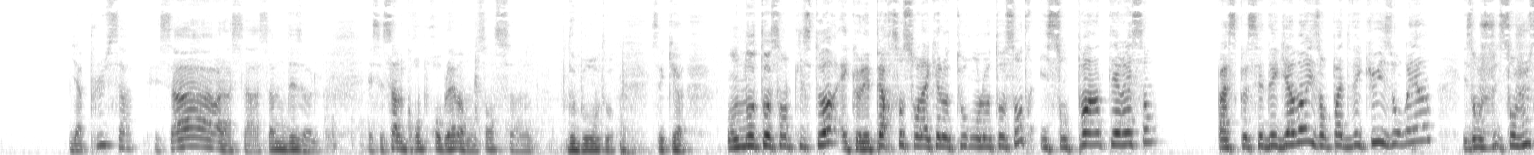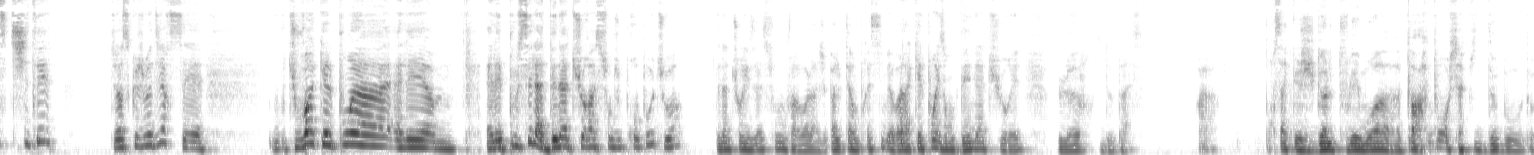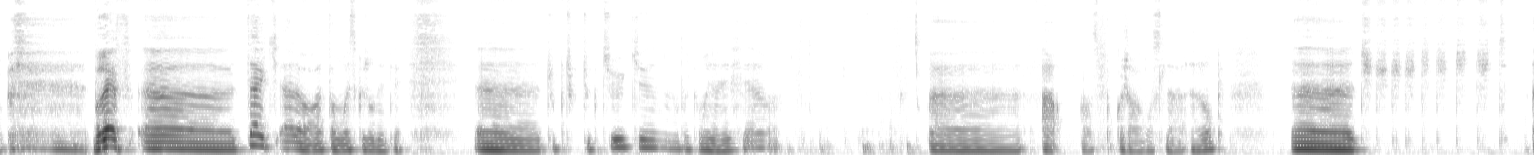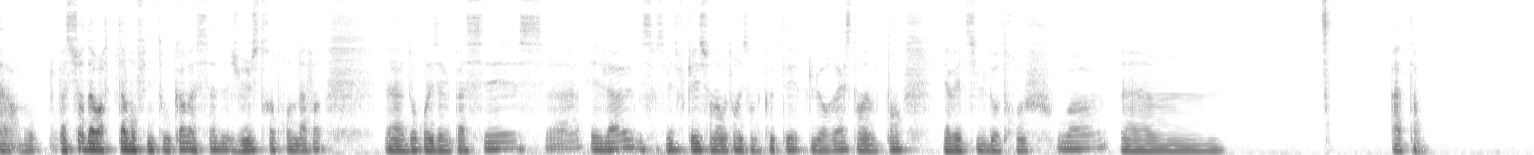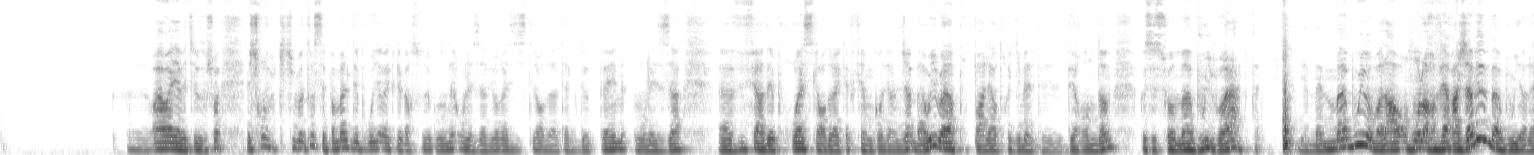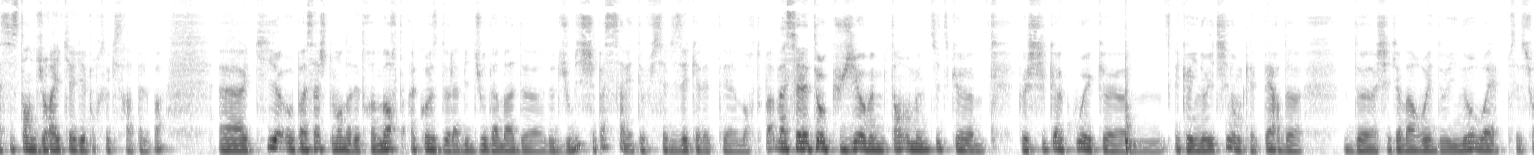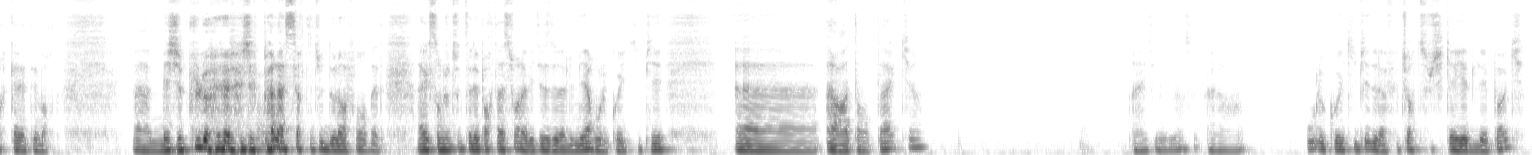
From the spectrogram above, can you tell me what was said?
Il n'y a plus ça. Et ça, voilà, ça, ça me désole. Et c'est ça le gros problème à mon sens euh, de Boruto. C'est que on autocentre l'histoire et que les persos sur lesquels autour on l'autocentre, ils sont pas intéressants. Parce que c'est des gamins, ils ont pas de vécu, ils ont rien. Ils sont juste cheatés. Tu vois ce que je veux dire? C'est Tu vois à quel point elle est, euh, elle est poussée, la dénaturation du propos, tu vois? Dénaturisation, enfin voilà, j'ai pas le terme précis, mais voilà, à quel point ils ont dénaturé l'œuvre de base. Voilà. pour ça que je gueule tous les mois euh, par rapport au chapitre de Boruto. Bref, euh, tac, alors, attends, où est-ce que j'en étais? Euh, tuc, tuc, tuc, tuc. montrer comment il allait faire. Euh, alors, c'est pourquoi j'avance la, la lampe. Euh, alors, bon, je pas sûr d'avoir totalement fini ton com, Assad. Je vais juste reprendre la fin. Euh, donc, on les a vu passer, ça et là. Mais ça s'est vite focalisé sur Naruto en laissant de côté le reste. En même temps, y avait-il d'autres choix euh... Attends. Euh, ah ouais, il y avait d'autres choix. Et je trouve que Kishimoto s'est pas mal débrouillé avec les persos secondaires. On les a vus résister lors de l'attaque de Pain. On les a euh, vus faire des prouesses lors de la quatrième Grand Ninja. Bah oui, voilà, pour parler entre guillemets des, des randoms. Que ce soit Mabui, voilà. Putain, a même Mabui, on, va la, on la reverra jamais, Mabui, hein, l'assistante du Raikage, pour ceux qui se rappellent pas. Euh, qui, au passage, demande d'être morte à cause de la Bijudama de, de Jubi. Je sais pas si ça avait été officialisé qu'elle était morte ou pas. Bah, si elle était au QG au même temps, au même titre que, que Shikaku et que, et que Inoichi, donc les pères de, de Shikamaru et de Ino, ouais, c'est sûr qu'elle était morte. Euh, mais j'ai plus j'ai pas la certitude de l'info en tête. Avec son toute téléportation à la vitesse de la lumière ou le coéquipier. Euh, alors attends, tac. Alors, ou le coéquipier de la future Tsushikage de l'époque.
